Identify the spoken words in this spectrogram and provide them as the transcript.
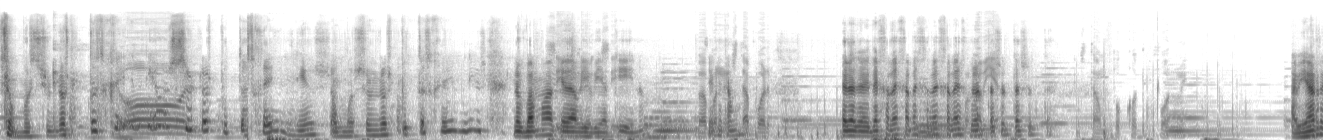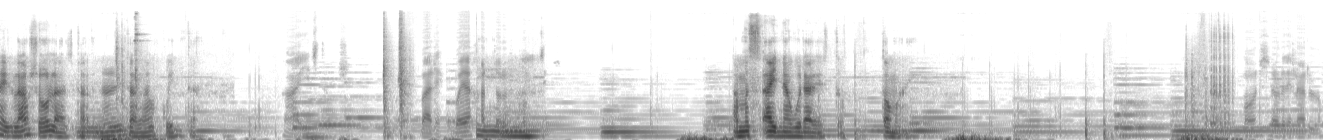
Somos unos putos genios, Lol. unos putos genios, somos unos putos genios. Nos vamos a Sí, quedar a vivir sí. aquí, ¿no? Voy a poner esta puerta. Espérate, deja, deja, deja, deja, deja, suelta, suelta, suelta. Está un poco deforme. Había arreglado sola, está- no ni te has dado cuenta. Ahí estamos. Vale, voy a dejar todos los Mm. cofres. Vamos a inaugurar esto. Toma ahí. Vamos a ordenarlo.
